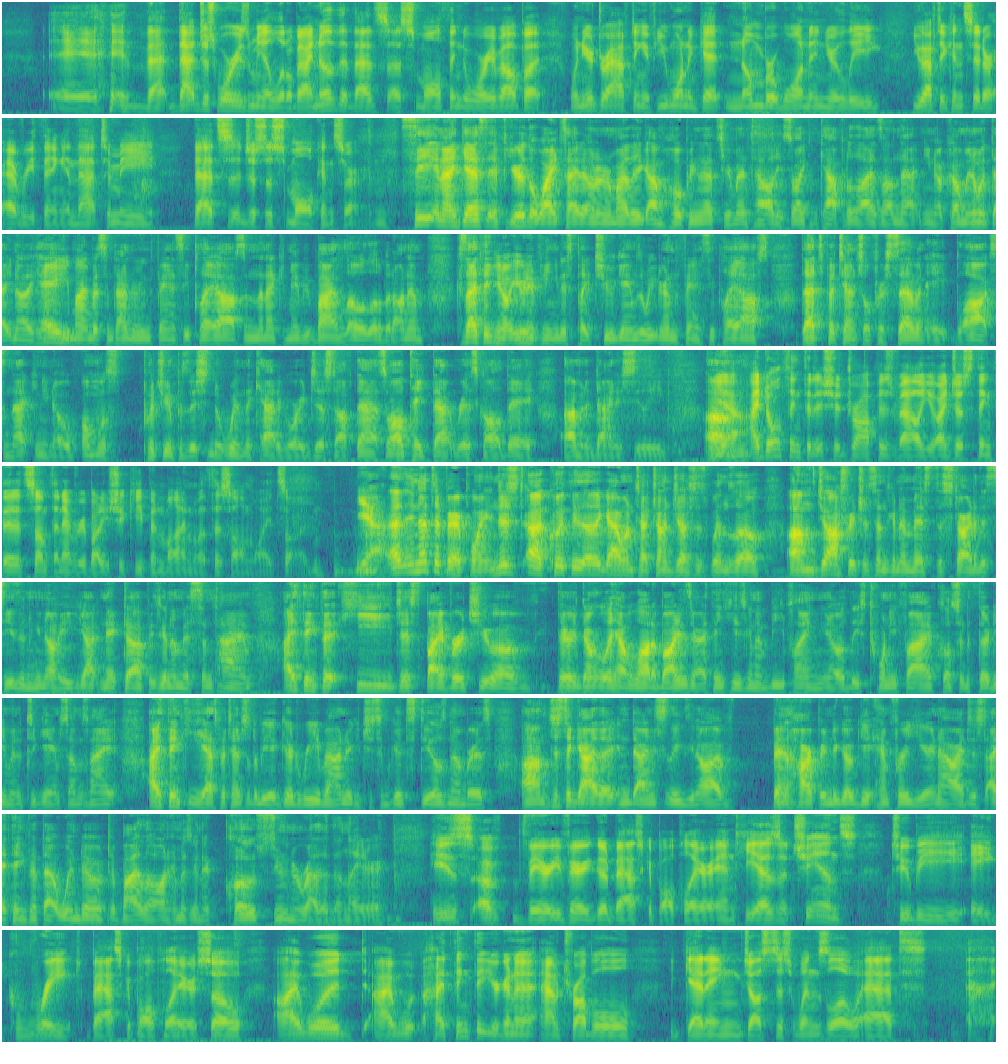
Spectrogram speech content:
eh, that that just worries me a little bit. I know that that's a small thing to worry about, but when you're drafting, if you want to get number one in your league, you have to consider everything, and that to me, that's just a small concern. See, and I guess if you're the Whiteside owner in my league, I'm hoping that's your mentality, so I can capitalize on that and you know come in with that. You know, like hey, he might miss some time during the fantasy playoffs, and then I can maybe buy low a little bit on him because I think you know even if he can just play two games a week during the fantasy playoffs, that's potential for seven, eight blocks, and that can you know almost put you in position to win the category just off that. So I'll take that risk all day. I'm in a dynasty league. Um, yeah, I don't think that it should drop his value. I just think that it's something everybody should keep in mind with Hassan Whiteside. Yeah, and and that's a fair point. And just uh, quickly, the other guy I want to touch on, Justice Winslow. Um, Josh Richardson's going to miss the start of the season. You know, he got nicked up. He's going to miss some time. I think that he, just by virtue of they don't really have a lot of bodies there, I think he's going to be playing, you know, at least 25, closer to 30 minutes a game some night. I think he has potential to be a good rebounder, get you some good steals numbers. Um, just a guy that in dynasty leagues, you know, I've been harping to go get him for a year now. I just I think that that window to buy low on him is going to close sooner rather than later. He's a very, very good basketball player, and he has a chance to be a great basketball player. So I would, I would, I think that you're gonna have trouble getting Justice Winslow at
